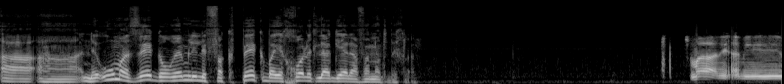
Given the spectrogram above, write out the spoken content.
הנאום הזה גורם לי לפקפק ביכולת להגיע להבנות בכלל. תשמע, אני, אני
